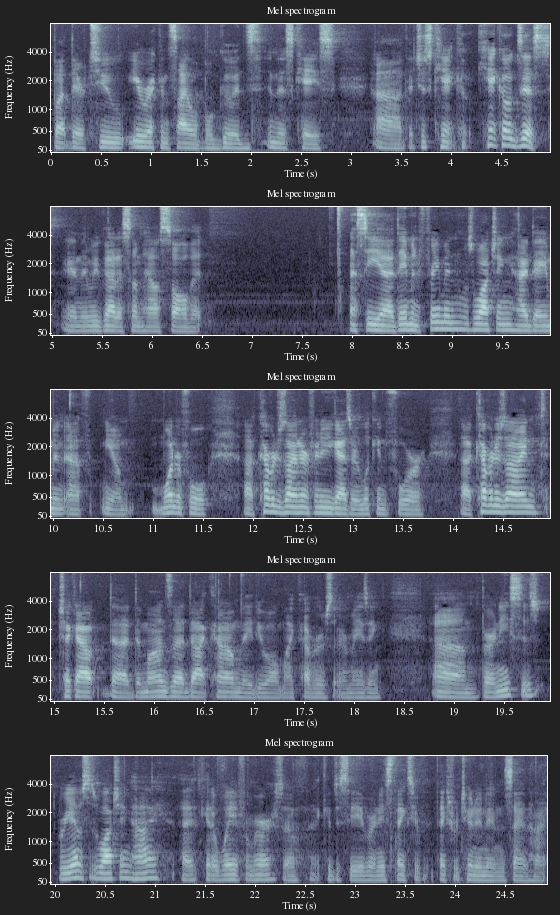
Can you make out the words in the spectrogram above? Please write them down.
but they're two irreconcilable goods in this case uh, that just can't co- can't coexist, and then we've got to somehow solve it. I see uh, Damon Freeman was watching. Hi, Damon. Uh, you know, wonderful uh, cover designer. If any of you guys are looking for uh, cover design, check out uh, damonza.com. They do all my covers. They're amazing. Um, Bernice is, Rios is watching. Hi. I get away from her, so good to see you, Bernice. Thanks for, thanks for tuning in and saying hi.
